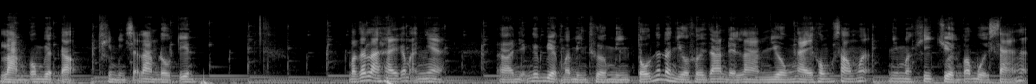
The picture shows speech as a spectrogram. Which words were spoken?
làm công việc đó thì mình sẽ làm đầu tiên. Và rất là hay các bạn nha à, những cái việc mà bình thường mình tốn rất là nhiều thời gian để làm nhiều ngày không xong á nhưng mà khi chuyển qua buổi sáng á,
